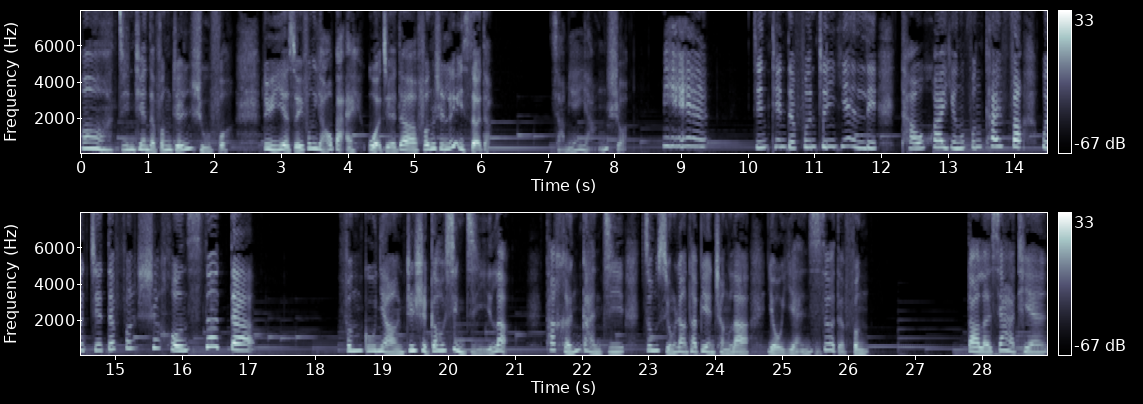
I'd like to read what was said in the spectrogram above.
哦，今天的风真舒服，绿叶随风摇摆，我觉得风是绿色的。”小绵羊说：“咩。”今天的风真艳丽，桃花迎风开放。我觉得风是红色的。风姑娘真是高兴极了，她很感激棕熊让她变成了有颜色的风。到了夏天，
